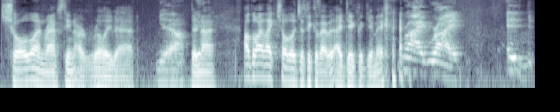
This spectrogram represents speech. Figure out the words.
Cholo and Ramstein are really bad. Yeah. They're not. Although I like Cholo just because I, I dig the gimmick. Right. Right. It,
